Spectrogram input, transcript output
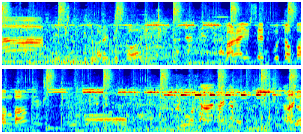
Ah, What is it called? Para you said Puto Pampang? Buo sa ano? Ano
